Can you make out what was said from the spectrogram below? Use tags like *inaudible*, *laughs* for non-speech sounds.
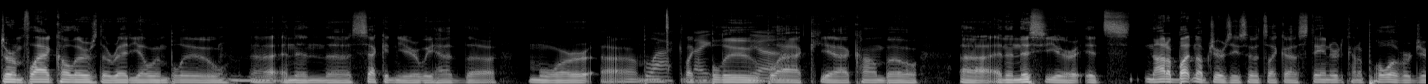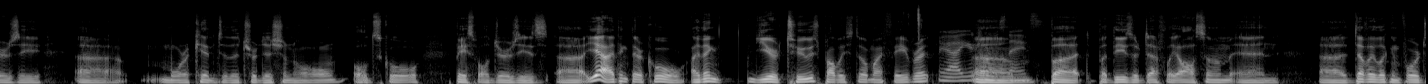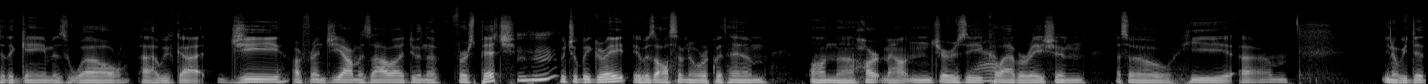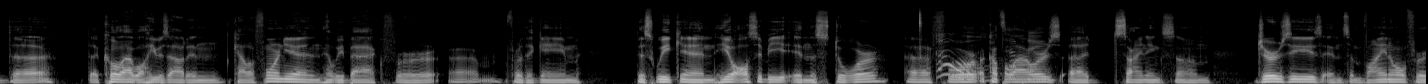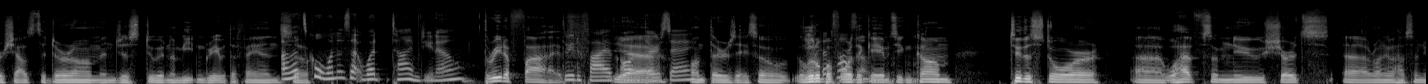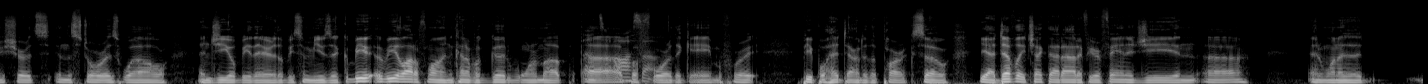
Durham flag colors, the red, yellow, and blue, uh, Mhm. and then the second year we had the more um, Black like night, blue, yeah. black, yeah, combo. Uh, and then this year it's not a button-up jersey, so it's like a standard kind of pullover jersey, uh, more akin to the traditional old school baseball jerseys. Uh, yeah, I think they're cool. I think year two is probably still my favorite. Yeah, your um, Um, nice. But but these are definitely awesome and uh, definitely looking forward to the game as well. Uh, we've got G, our friend G Yamazawa, doing the first pitch, Mm-hmm. which will be great. It was awesome to work with him on the Heart Mountain jersey Yeah. collaboration. So he, um, you know, we did the the collab while he was out in California, and he'll be back for um, for the game this weekend. He'll also be in the store uh, for Oh, a couple hours, uh, signing some jerseys and some vinyl for Shouts to Durham, and just doing a meet and greet with the fans. Oh, so that's cool. When is that? What time? Do you know? three to five Three to five on Thursday. on Thursday. So a little that's before the awesome. game, so you can come to the store. Uh, we'll have some new shirts. Uh, Ronnie will have some new shirts in the store as well, and G will be there. There'll be some music. It'll be it'll be a lot of fun. Kind of a good warm up uh, awesome. before the game, before it, people head down to the park. So yeah, definitely check that out if you're a fan of G and uh, and want to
